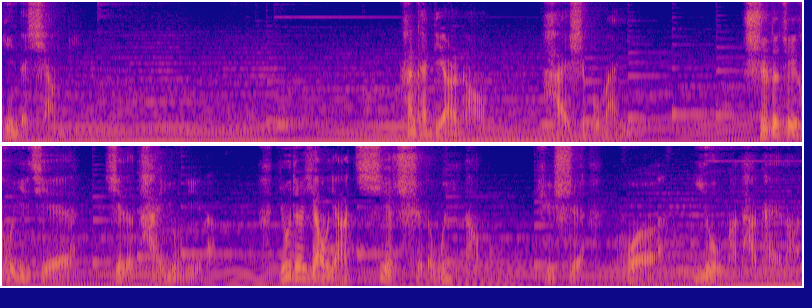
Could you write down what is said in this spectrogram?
硬的墙壁。看看第二稿，还是不满意。诗的最后一节写得太用力了，有点咬牙切齿的味道。于是，我又把它改了。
